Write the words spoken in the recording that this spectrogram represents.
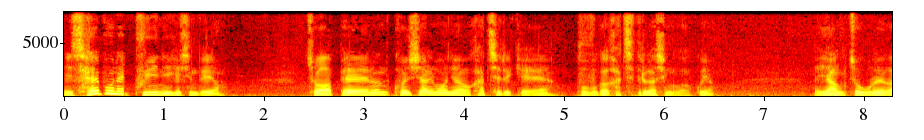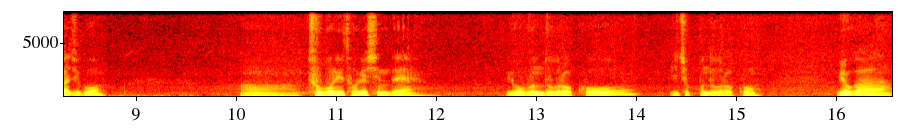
이 세 분의 부인이 계신데요. 저 앞에는 권씨 할머니하고 같이 이렇게 부부가 같이 들어가신 것 같고요. 양쪽으로 해가지고 어, 두 분이 더 계신데 요 분도 그렇고 이쪽 분도 그렇고 묘가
